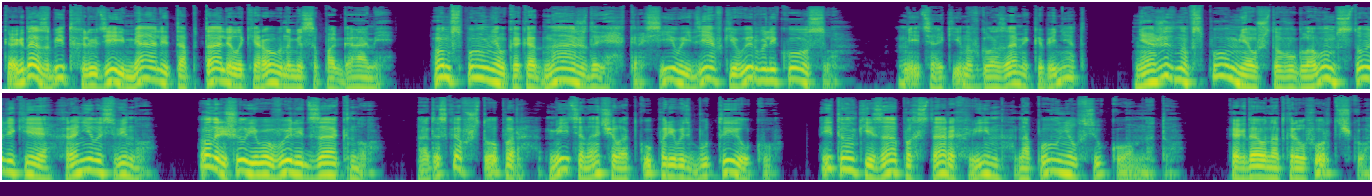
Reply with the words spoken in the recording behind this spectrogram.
когда сбитых людей мяли, топтали лакированными сапогами. Он вспомнил, как однажды красивые девки вырвали косу. Митя, окинув глазами кабинет, неожиданно вспомнил, что в угловом столике хранилось вино. Он решил его вылить за окно. Отыскав штопор, Митя начал откупоривать бутылку, и тонкий запах старых вин наполнил всю комнату. Когда он открыл форточку,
